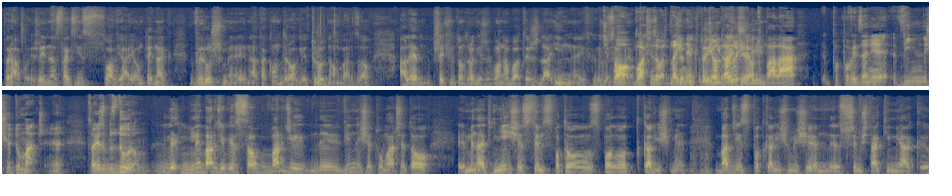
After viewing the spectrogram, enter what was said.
prawo. Jeżeli nas tak zniesławiają, to jednak wyruszmy na taką drogę, trudną bardzo, ale przejdźmy tą drogę, żeby ona była też dla innych O, wzorem. właśnie, zobacz, dla Żeby innych, gdzie od razu się odpala po powiedzenie winny się tłumaczy, nie? Co jest bzdurą. My- My bardziej, wiesz co, bardziej y, winny się tłumaczy, to y, my nawet mniej się z tym spotkaliśmy. Bardziej spotkaliśmy się y, z czymś takim jak y,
